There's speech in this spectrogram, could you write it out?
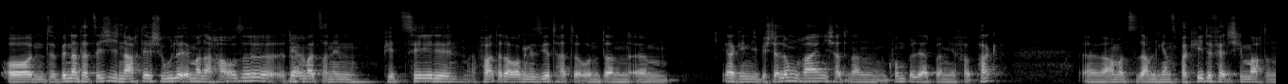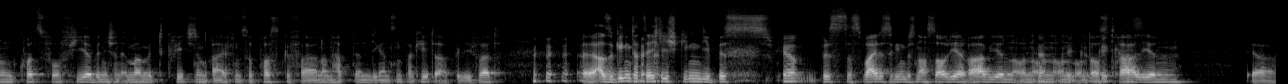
Und bin dann tatsächlich nach der Schule immer nach Hause, damals ja. an den PC, den mein Vater da organisiert hatte. Und dann ähm, ja, gingen die Bestellungen rein. Ich hatte dann einen Kumpel, der hat bei mir verpackt. Äh, da haben wir zusammen die ganzen Pakete fertig gemacht und um kurz vor vier bin ich dann immer mit quietschenden Reifen zur Post gefahren und habe dann die ganzen Pakete abgeliefert. äh, also ging tatsächlich, gingen die bis, ja. bis das weiteste ging bis nach Saudi-Arabien und, und, und, und Australien. Ja,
